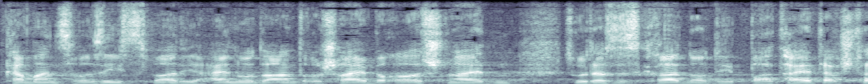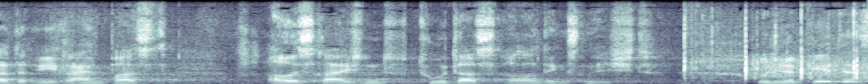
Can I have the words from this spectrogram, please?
kann man sich zwar die eine oder andere Scheibe rausschneiden, sodass es gerade noch die Parteitagsstrategie reinpasst. Ausreichend tut das allerdings nicht. Und hier geht es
